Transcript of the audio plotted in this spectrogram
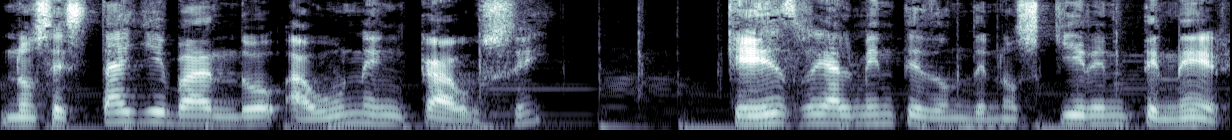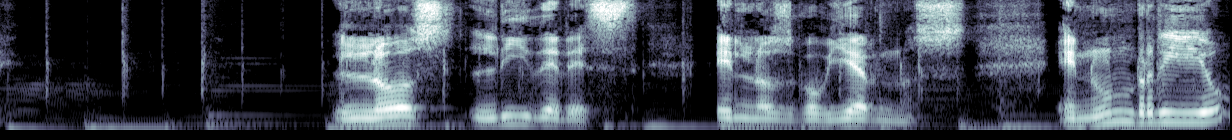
nos está llevando a un encauce que es realmente donde nos quieren tener los líderes en los gobiernos, en un río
